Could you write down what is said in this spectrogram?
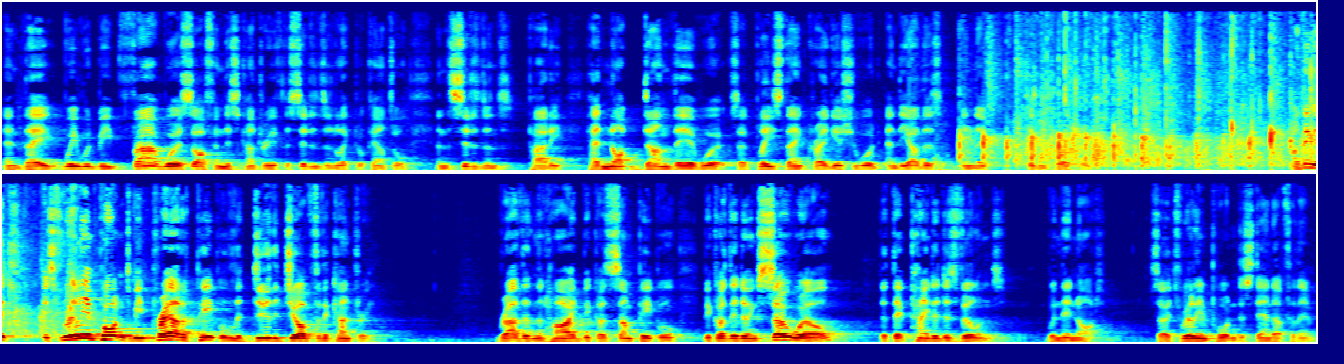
And they, we would be far worse off in this country if the Citizens Electoral Council and the Citizens Party had not done their work. So please thank Craig Isherwood and the others in the Citizens Electoral. I think it's, it's really important to be proud of people that do the job for the country rather than hide because some people, because they're doing so well that they're painted as villains when they're not. So it's really important to stand up for them.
